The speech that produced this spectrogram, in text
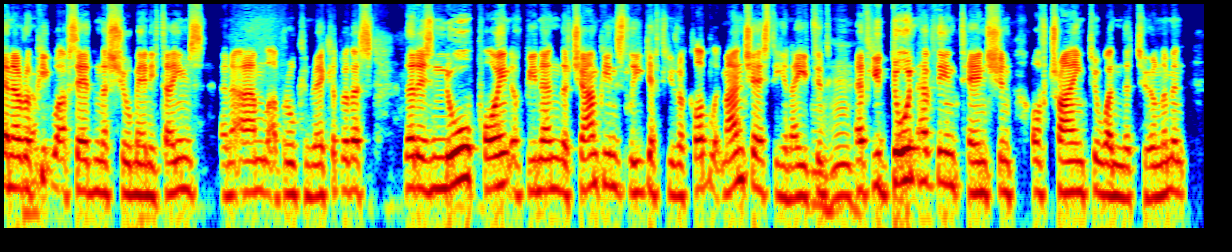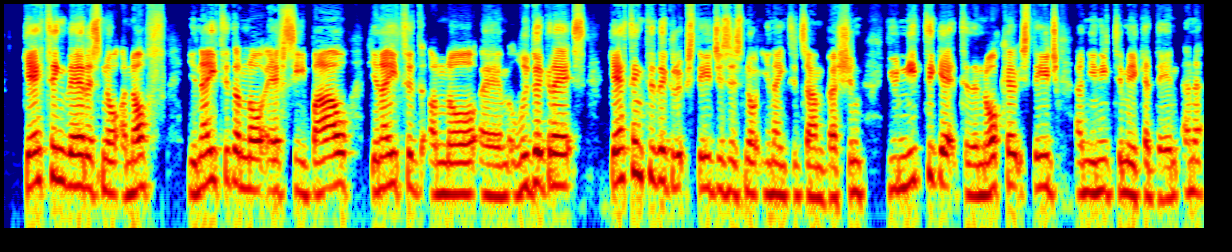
and I repeat what I've said in this show many times, and I am like a broken record with this. There is no point of being in the Champions League if you're a club like Manchester United mm-hmm. if you don't have the intention of trying to win the tournament. Getting there is not enough. United are not FC Basel. United are not um, Ludogorets. Getting to the group stages is not United's ambition. You need to get to the knockout stage and you need to make a dent in it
